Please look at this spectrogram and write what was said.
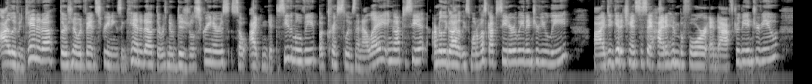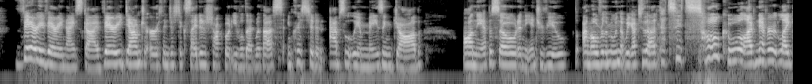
I live in Canada. There's no advanced screenings in Canada. There was no digital screeners, so I didn't get to see the movie, but Chris lives in LA and got to see it. I'm really glad at least one of us got to see it early and interview Lee. I did get a chance to say hi to him before and after the interview. Very, very nice guy, very down to earth, and just excited to talk about Evil Dead with us. And Chris did an absolutely amazing job on the episode and the interview. I'm over the moon that we got to that. That's it's so cool. I've never like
